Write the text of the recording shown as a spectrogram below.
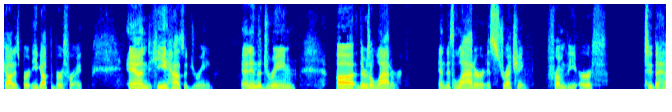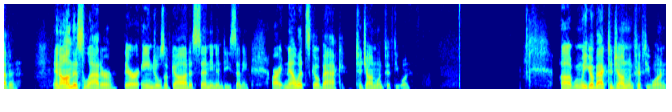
got his birth, he got the birthright, and he has a dream, and in the dream, uh, there's a ladder, and this ladder is stretching, from the earth to the heaven. And on this ladder, there are angels of God ascending and descending. All right, now let's go back to John 151. Uh, when we go back to John 151,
